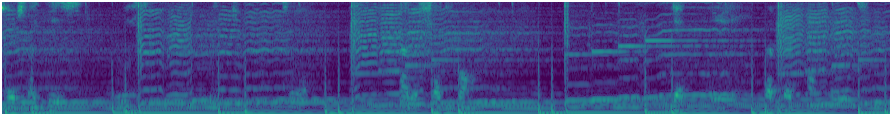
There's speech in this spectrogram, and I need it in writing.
so it's like this mid week. So that's a short form. Get a perfect form for it.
